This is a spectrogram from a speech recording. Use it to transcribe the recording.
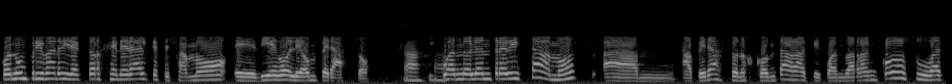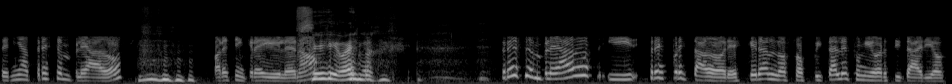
con un primer director general que se llamó eh, Diego León Perazo. Y cuando lo entrevistamos, a, a, Perazo nos contaba que cuando arrancó Suba tenía tres empleados. Parece increíble, ¿no? Sí, bueno. tres empleados y tres prestadores, que eran los hospitales universitarios,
